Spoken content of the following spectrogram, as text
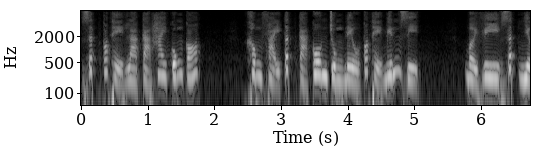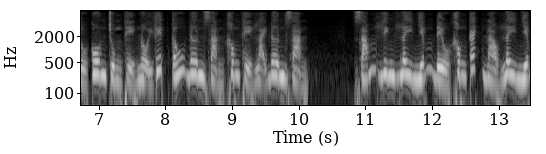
Rất có thể là cả hai cũng có. Không phải tất cả côn trùng đều có thể biến dị. Bởi vì rất nhiều côn trùng thể nổi kết cấu đơn giản không thể lại đơn giản. Dám linh lây nhiễm đều không cách nào lây nhiễm.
